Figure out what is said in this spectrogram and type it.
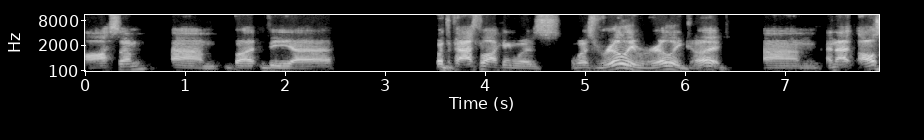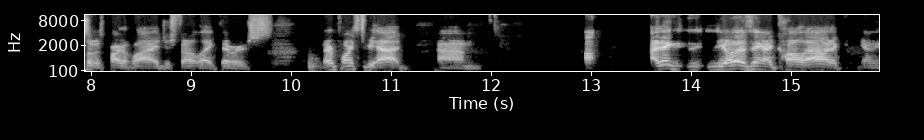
awesome, um, but the uh, but the pass blocking was was really really good. Um, and that also was part of why I just felt like there was there were points to be had. Um, I think the other thing I'd call out, you know,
